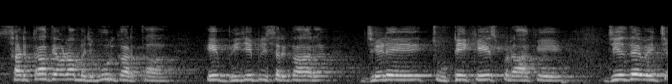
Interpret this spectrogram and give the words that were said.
ਸੜਕਾਂ ਤੇ ਆਉਣਾ ਮਜਬੂਰ ਕਰਤਾ। ਇਹ ਬੀਜੇਪੀ ਸਰਕਾਰ ਜਿਹੜੇ ਝੂਠੇ ਕੇਸ ਬਣਾ ਕੇ, ਜਿਸ ਦੇ ਵਿੱਚ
